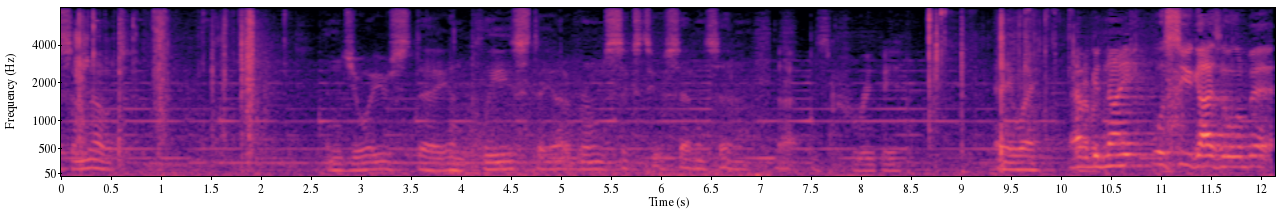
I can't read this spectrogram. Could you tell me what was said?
Us a note. Enjoy your stay and please stay out of room 6277. That was creepy. Anyway, have a good night. We'll see you guys in a little bit.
